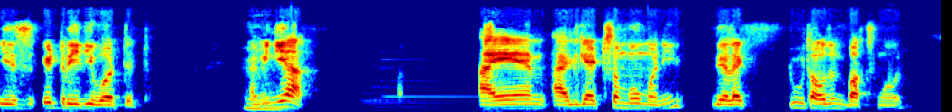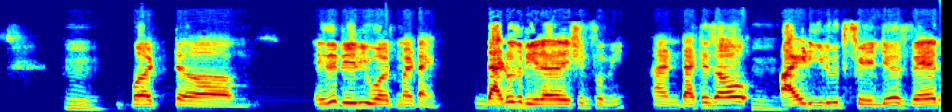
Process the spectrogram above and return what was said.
is it really worth it? I mean, Hmm. yeah, I am. I'll get some more money. They're like two thousand bucks more. Hmm. But um, is it really worth my time? That was a realization for me, and that is how Hmm. I deal with failures. Where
